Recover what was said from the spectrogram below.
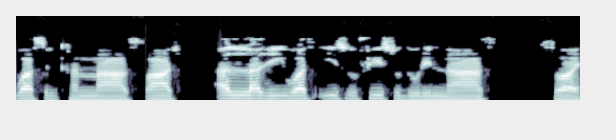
ওয়াসিল খান্নাস, পাঁচ আল্লাজি ওয়াস ইসু ফি সুদুরিন নাস। ছয়,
